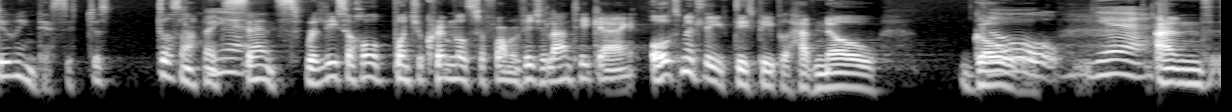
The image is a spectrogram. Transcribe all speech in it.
doing this? It just does not make Yeah. sense. Release a whole bunch of criminals to form a vigilante gang. Ultimately, these people have no goal. Oh, yeah. and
